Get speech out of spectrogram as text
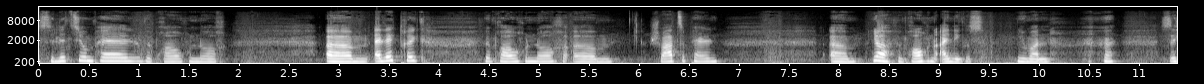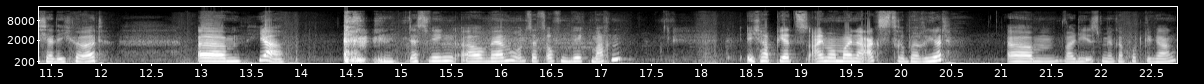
Siliziumpellen, wir brauchen noch ähm, Elektrik, wir brauchen noch ähm, schwarze Pellen. Ähm, ja, wir brauchen einiges, wie man sicherlich hört. Ähm, ja, deswegen äh, werden wir uns jetzt auf den Weg machen. Ich habe jetzt einmal meine Axt repariert, ähm, weil die ist mir kaputt gegangen,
